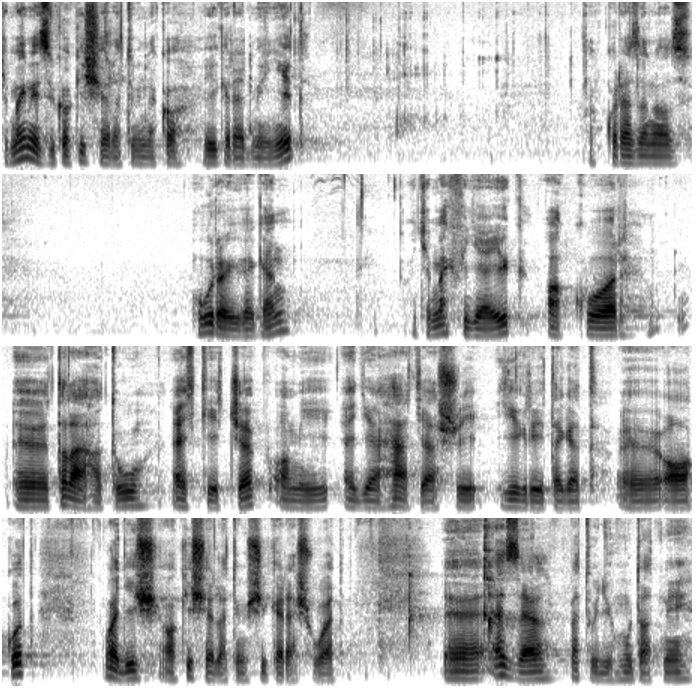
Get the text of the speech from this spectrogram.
Ha megnézzük a kísérletünknek a végeredményét, akkor ezen az óraüvegen, hogyha megfigyeljük, akkor található egy-két csepp, ami egy ilyen háttyás jégréteget alkot, vagyis a kísérletünk sikeres volt. Ezzel be tudjuk mutatni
